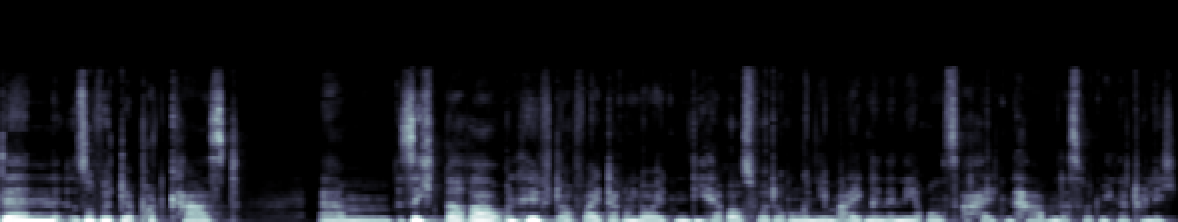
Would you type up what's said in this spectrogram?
denn so wird der Podcast ähm, sichtbarer und hilft auch weiteren Leuten, die Herausforderungen ihrem eigenen Ernährungsverhalten haben. Das würde mich natürlich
